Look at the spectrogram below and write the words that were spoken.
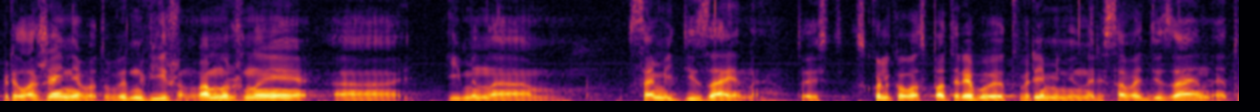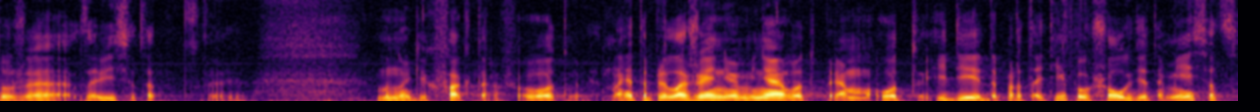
приложение вот в InVision, вам нужны а, именно сами дизайны. То есть сколько у вас потребует времени нарисовать дизайн, это уже зависит от э, многих факторов. Вот. На это приложение у меня вот прям от идеи до прототипа ушел где-то месяц.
